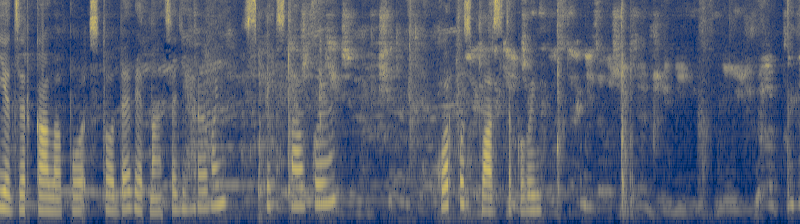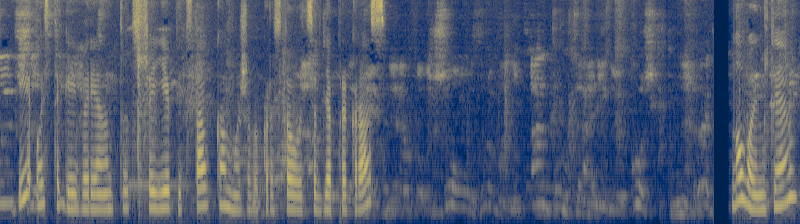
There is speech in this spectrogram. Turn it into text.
Є дзеркала по 119 гривень з підставкою. Корпус пластиковий. І ось такий варіант. Тут ще є підставка, може використовуватися для прикрас. Новинки,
